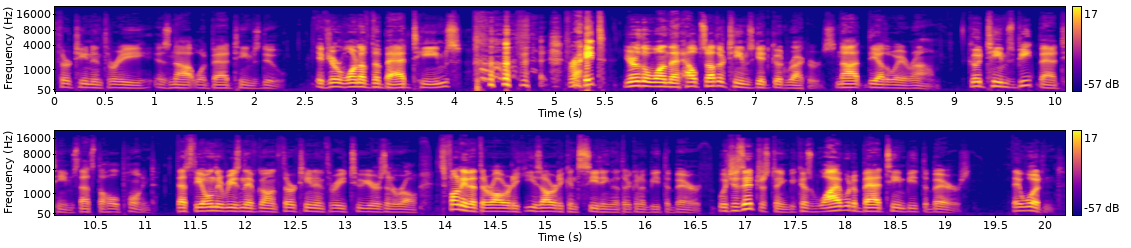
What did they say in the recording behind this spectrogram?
13 and 3 is not what bad teams do. If you're one of the bad teams, right? You're the one that helps other teams get good records, not the other way around. Good teams beat bad teams. That's the whole point. That's the only reason they've gone 13 and 3 2 years in a row. It's funny that they're already he's already conceding that they're going to beat the Bears, which is interesting because why would a bad team beat the Bears? They wouldn't.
